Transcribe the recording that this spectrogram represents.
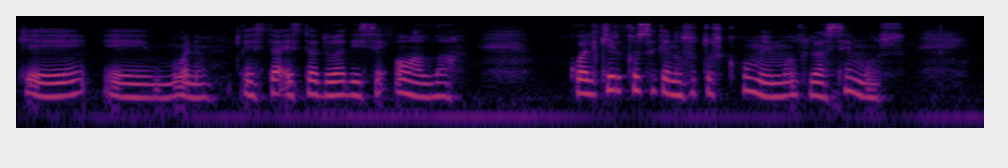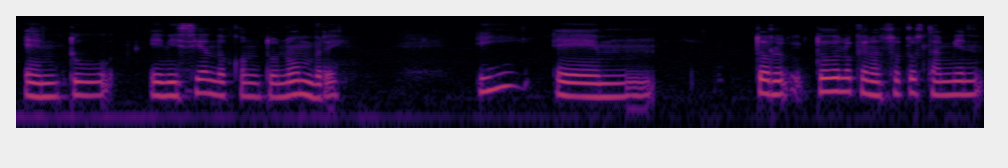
que, eh, bueno, esta, esta dua dice, oh Allah, cualquier cosa que nosotros comemos lo hacemos en tu, iniciando con tu nombre y em, todo, lo que nosotros también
